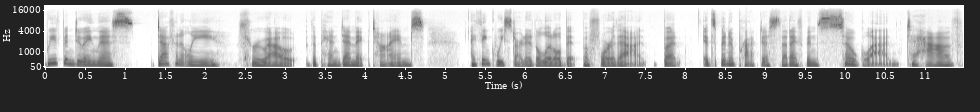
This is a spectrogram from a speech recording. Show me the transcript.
we've been doing this definitely throughout the pandemic times. I think we started a little bit before that, but it's been a practice that I've been so glad to have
